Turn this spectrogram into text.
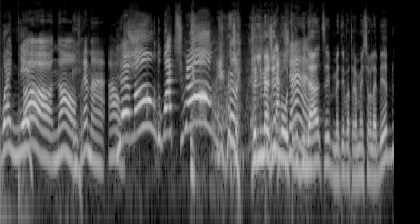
poignet. Oh non, vraiment. Le monde, what's wrong? Je l'imagine, au tribunal, tu sais, mettez votre main sur la Bible.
